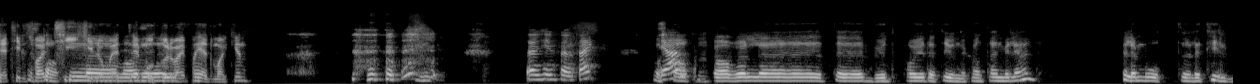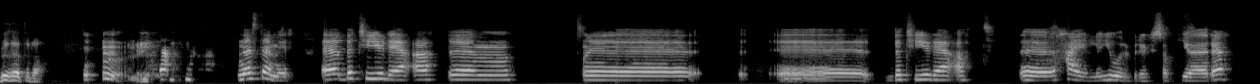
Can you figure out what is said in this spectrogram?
Det tilsvarer ti km eh, motorvei på Hedmarken. det er en fin fun fact. Og staten ja. ga vel eh, et bud på dette i underkant av en milliard? Eller, mot, eller tilbud, heter det. da. ja, det stemmer. betyr det at um, betyr det at eh, hele jordbruksoppgjøret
